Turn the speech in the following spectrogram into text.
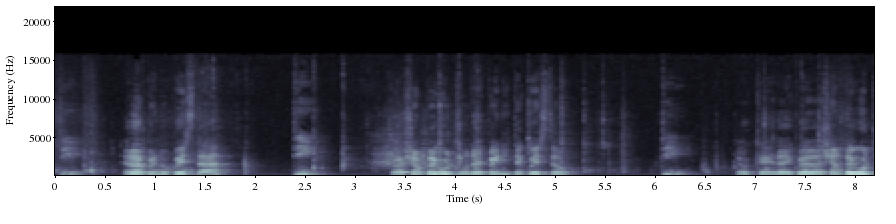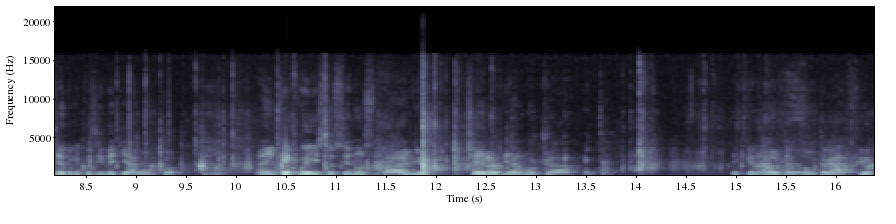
Sì. E allora prendo questa? Sì. La lasciamo per ultimo, dai, prendite questo? Sì. Ok, dai, quella la lasciamo per ultimo perché così vediamo un po'. Sì. Anche questo, se non sbaglio, ce l'abbiamo già. Aspetta. Perché una volta con Graffio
